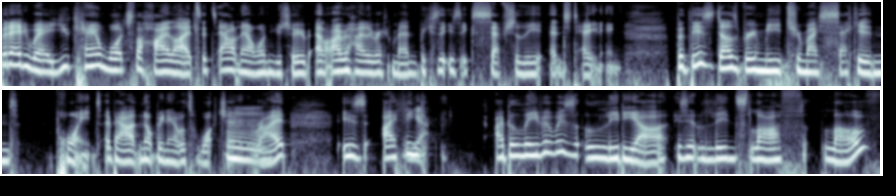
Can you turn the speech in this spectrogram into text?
But anyway, you can watch the highlights. It's out now on YouTube, and I would highly recommend because it is exceptionally entertaining. But this does bring me to my second point about not being able to watch it, Mm. right? Is I think Yeah. I believe it was Lydia. Is it Lid's Laugh Love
